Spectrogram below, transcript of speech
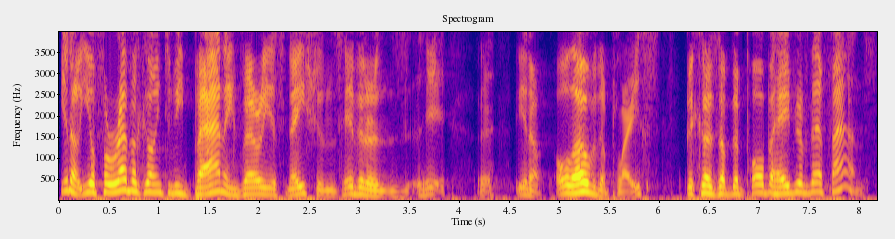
you know, you're forever going to be banning various nations hither and, you know, all over the place because of the poor behavior of their fans.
